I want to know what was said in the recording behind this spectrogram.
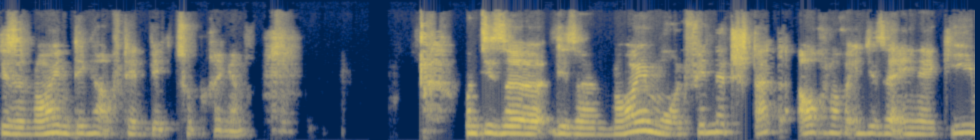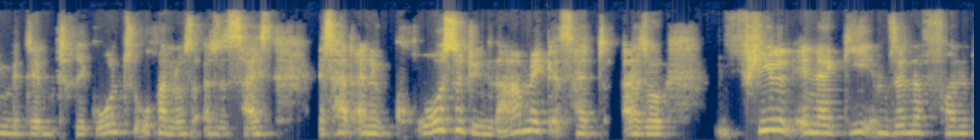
diese neuen Dinge auf den Weg zu bringen. Und diese, dieser Neumond findet statt auch noch in dieser Energie mit dem Trigon zu Uranus. Also das heißt, es hat eine große Dynamik, es hat also viel Energie im Sinne von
